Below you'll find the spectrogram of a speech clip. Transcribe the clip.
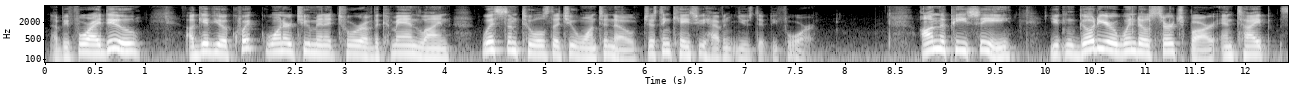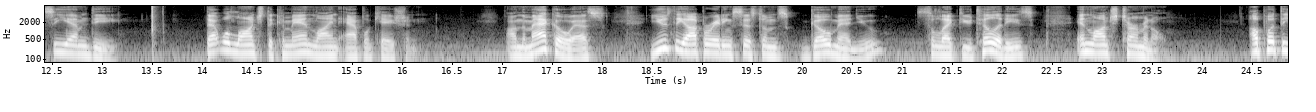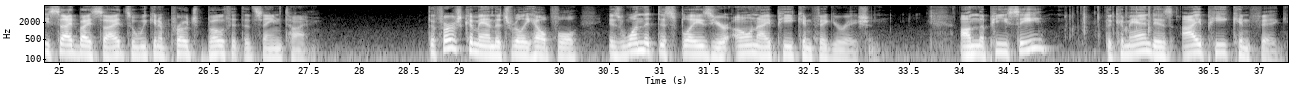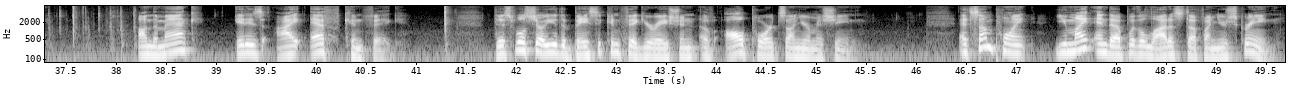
Now before I do, I'll give you a quick one or two minute tour of the command line with some tools that you want to know, just in case you haven't used it before. On the PC, you can go to your Windows search bar and type CMD. That will launch the command line application. On the Mac OS, use the operating system's Go menu, select Utilities, and launch Terminal. I'll put these side by side so we can approach both at the same time. The first command that's really helpful is one that displays your own IP configuration. On the PC, the command is ipconfig. On the Mac, it is ifconfig. This will show you the basic configuration of all ports on your machine. At some point, you might end up with a lot of stuff on your screen.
